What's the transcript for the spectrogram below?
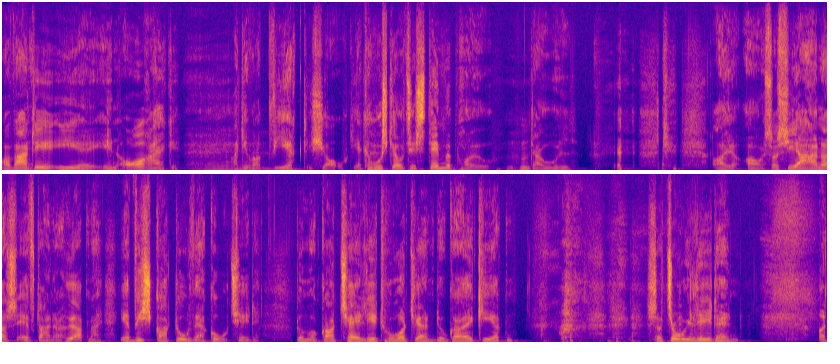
og var det i øh, en årrække. Ja, ja, ja. Og det var virkelig sjovt. Jeg kan huske, jeg var til stemmeprøve mm-hmm. derude. og, og så siger Anders, efter han har hørt mig, jeg vidste godt, du vil være god til det. Du må godt tale lidt hurtigere, end du gør i kirken. så tog I lige den. Og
